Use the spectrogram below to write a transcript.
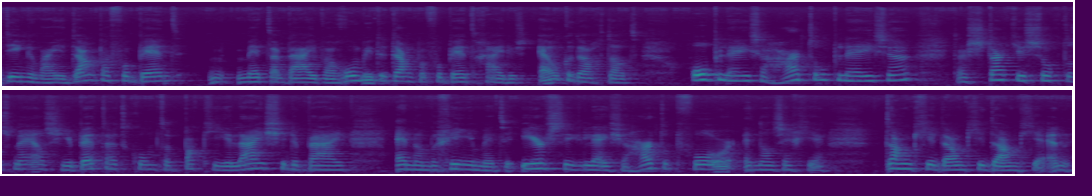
dingen waar je dankbaar voor bent, met daarbij waarom je er dankbaar voor bent, ga je dus elke dag dat oplezen, hardop lezen. Daar start je s ochtends mee. Als je je bed uitkomt, dan pak je je lijstje erbij. En dan begin je met de eerste, die lees je hardop voor. En dan zeg je dank je, dank je, dank je. En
